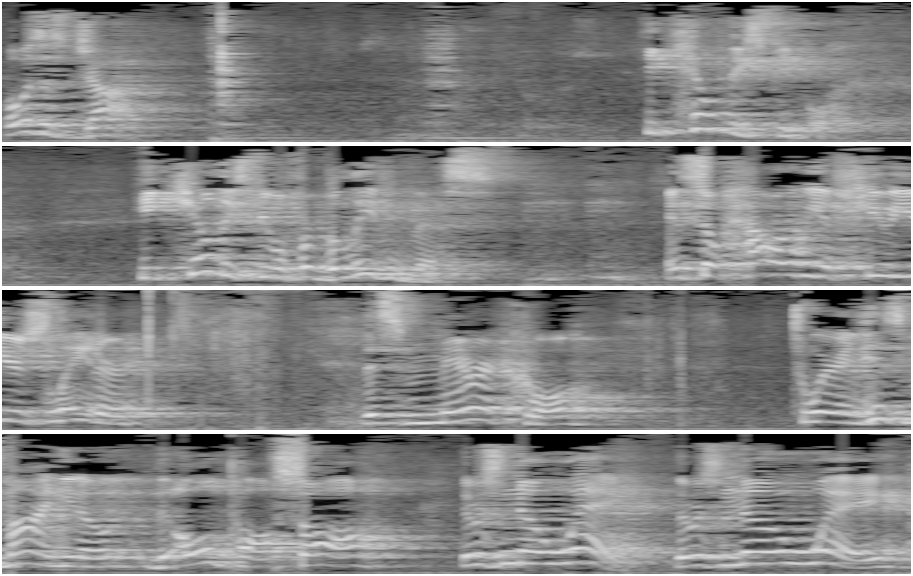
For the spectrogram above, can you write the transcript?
What was his job? He killed these people. He killed these people for believing this. And so, how are we a few years later, this miracle, to where in his mind, you know, the old Paul saw there was no way, there was no way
